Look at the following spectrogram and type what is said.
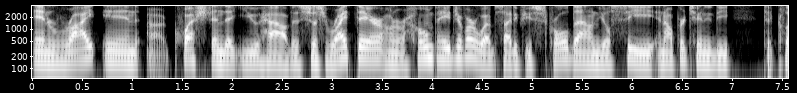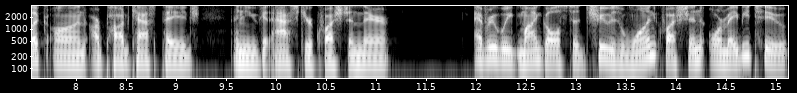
and write in a question that you have. It's just right there on our homepage of our website. If you scroll down, you'll see an opportunity to click on our podcast page and you can ask your question there. Every week, my goal is to choose one question or maybe two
